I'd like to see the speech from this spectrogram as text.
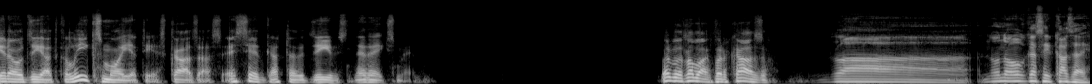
ieraudzījāt, ka līksmojieties kāzās, esiet gatavi dzīves neveiksmēm. Varbūt labāk par kāzu Lā, nu, nu, kas ir kazai?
